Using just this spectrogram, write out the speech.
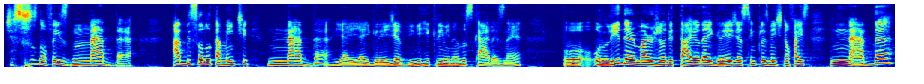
Jesus não fez nada. Absolutamente nada. E aí a igreja vive recriminando os caras, né? O, o líder majoritário da igreja simplesmente não faz nada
